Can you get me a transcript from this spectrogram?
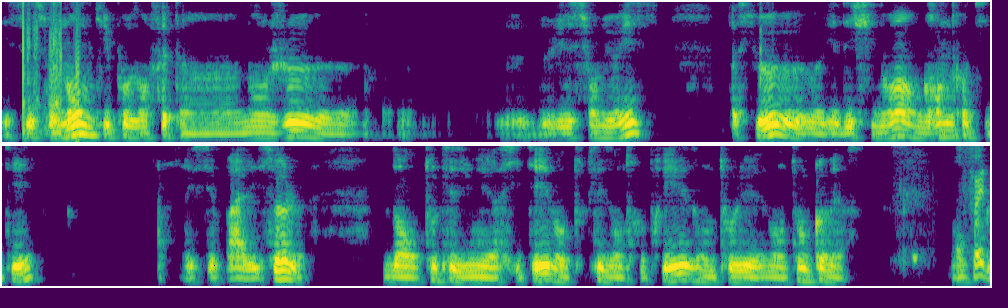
Et c'est ce nombre qui pose en fait un, enjeu de gestion du risque, parce que il y a des Chinois en grande quantité, et c'est pas les seuls, dans toutes les universités, dans toutes les entreprises, dans, tous les, dans tout le commerce. En fait,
